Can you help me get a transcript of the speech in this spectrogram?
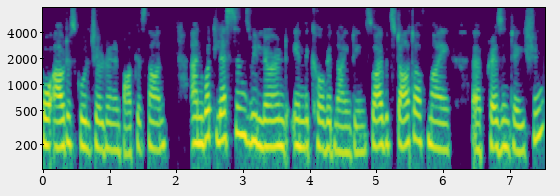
for out of school children in Pakistan and what lessons we learned in the COVID-19. So I would start off my uh, presentation.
